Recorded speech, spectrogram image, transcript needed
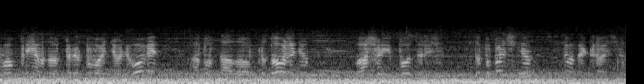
вам приємного перебування у Львові або вдалого продовження вашої подорожі. До побачення, всього найкращого.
